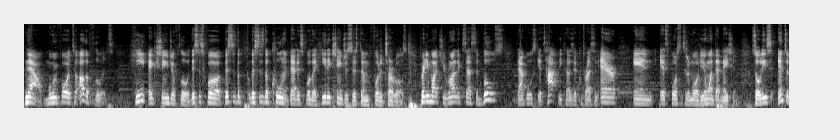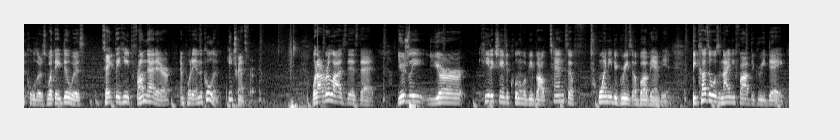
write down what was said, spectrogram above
Now, moving forward to other fluids. Heat exchanger fluid. This is for this is the this is the coolant that is for the heat exchanger system for the turbos. Pretty much you run excessive boost, that boost gets hot because you're compressing air and it's forced into the motor. You don't want that nation. So these intercoolers, what they do is take the heat from that air and put it in the coolant, heat transfer. What I realized is that usually your heat exchanger coolant would be about 10 to 20 degrees above ambient. Because it was a 95 degree day,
